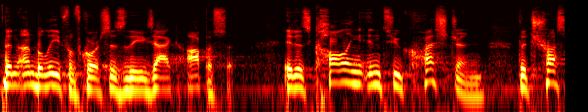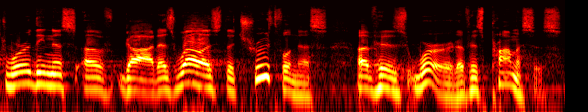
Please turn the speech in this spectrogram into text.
then unbelief, of course, is the exact opposite. It is calling into question the trustworthiness of God as well as the truthfulness of His Word, of His promises.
